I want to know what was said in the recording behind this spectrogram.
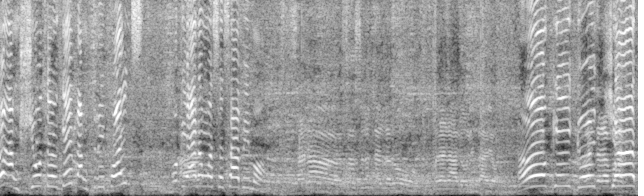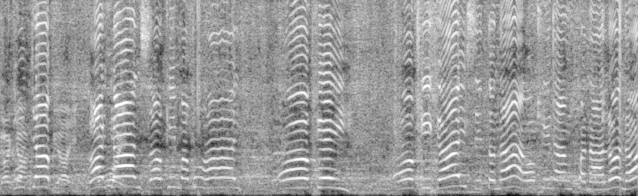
No, ang shooter game, ang 3 points. Okay, anong masasabi mo? Sana sa susunod na laro, mananalo ulit tayo. Okay, good Salamat, na. Okay na ang panalo, no?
